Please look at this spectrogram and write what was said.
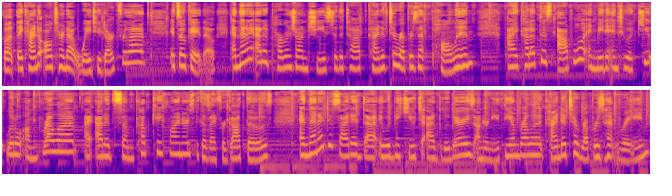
but they kind of all turned out way too dark for that. It's okay though. And then I added Parmesan cheese to the top, kind of to represent pollen. I cut up this apple and made it into a cute little umbrella. I added some cupcake liners because I forgot those. And then I decided that it would be cute to add blueberries underneath the umbrella, kind of to represent rain.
